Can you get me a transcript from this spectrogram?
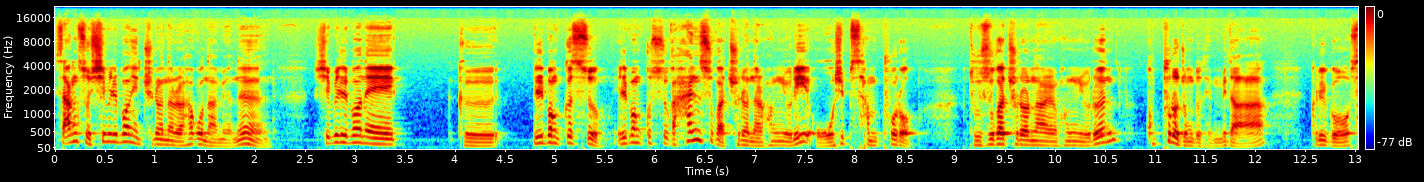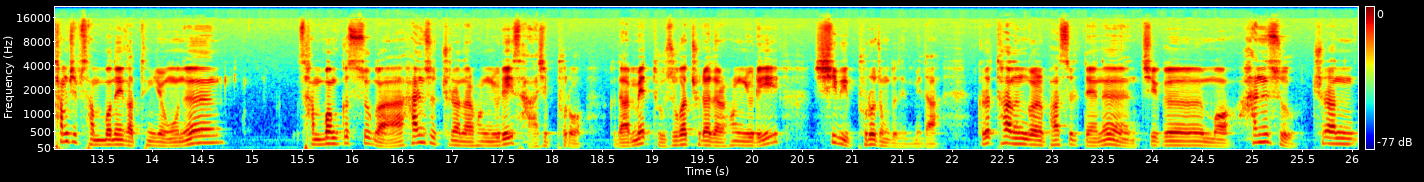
쌍수 11번이 출연을 하고 나면은 11번에 그 1번 끝수, 1번 끝수가 한 수가 출연할 확률이 53%, 두 수가 출연할 확률은 9% 정도 됩니다. 그리고 33번에 같은 경우는 3번 끝수가 한 수 출연할 확률이 40%, 그 다음에 두 수가 출연할 확률이 12% 정도 됩니다. 그렇다는 걸 봤을 때는 지금 뭐 한수 출연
